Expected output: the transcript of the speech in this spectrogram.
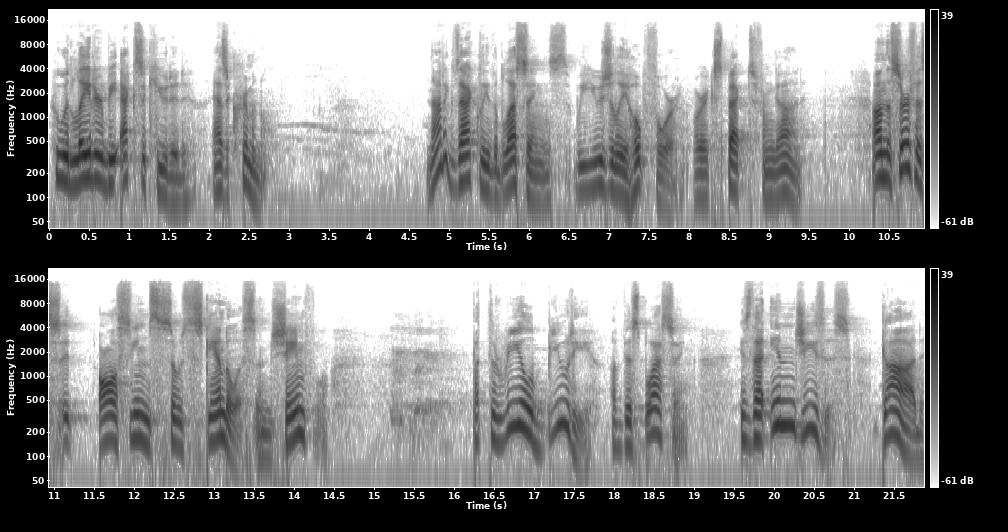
who would later be executed as a criminal. Not exactly the blessings we usually hope for or expect from God. On the surface, it all seems so scandalous and shameful. But the real beauty of this blessing is that in Jesus, God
